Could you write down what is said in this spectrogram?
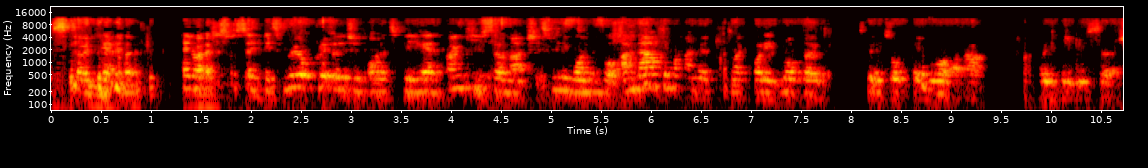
So, yeah, but anyway, I just want to say it's real privilege and honour to be here. Thank you so much. It's really wonderful. I'm now going to hand over to my colleague Rob who's going to talk a bit more about research.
